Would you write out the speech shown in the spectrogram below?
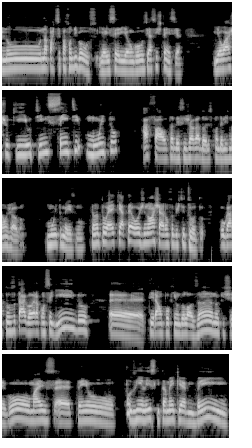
no, na participação de gols. E aí seriam gols e assistência. E eu acho que o time sente muito a falta desses jogadores quando eles não jogam. Muito mesmo. Tanto é que até hoje não acharam substituto. O Gattuso tá agora conseguindo é, tirar um pouquinho do Lozano que chegou, mas é, tem o, o Zinlis também que é bem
